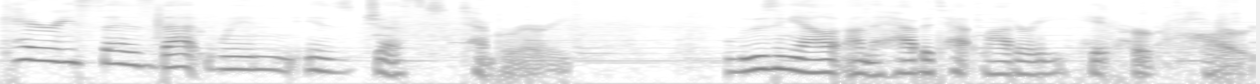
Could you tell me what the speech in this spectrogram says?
Carrie says that win is just temporary. Losing out on the Habitat lottery hit her hard,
